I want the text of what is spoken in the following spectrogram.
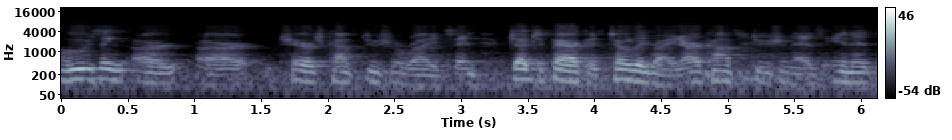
losing our, our cherished constitutional rights, and Judge Parrick is totally right. Our Constitution has in it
